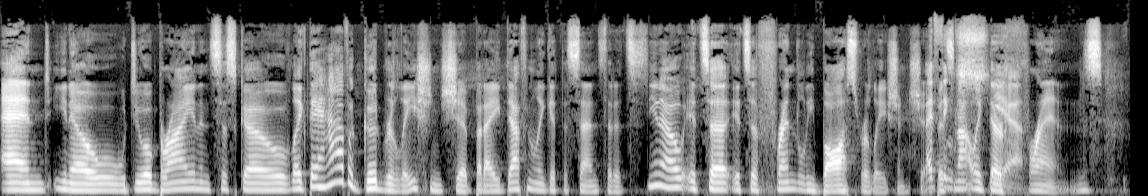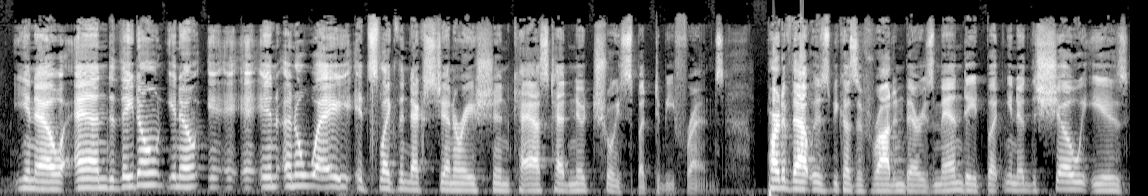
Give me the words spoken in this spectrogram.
and you know do o'brien and Sisko like they have a good relationship but i definitely get the sense that it's you know it's a it's a friendly boss relationship I it's not like they're yeah. friends you know, and they don't. You know, i- i- in in a way, it's like the next generation cast had no choice but to be friends. Part of that was because of Roddenberry's mandate, but you know, the show is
